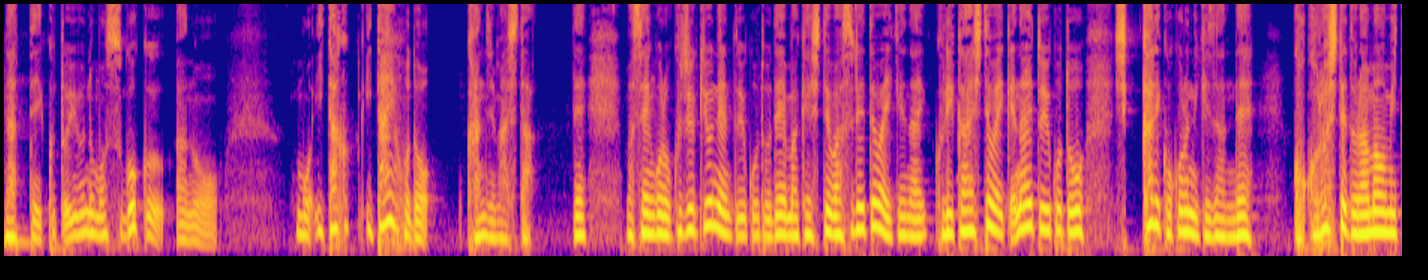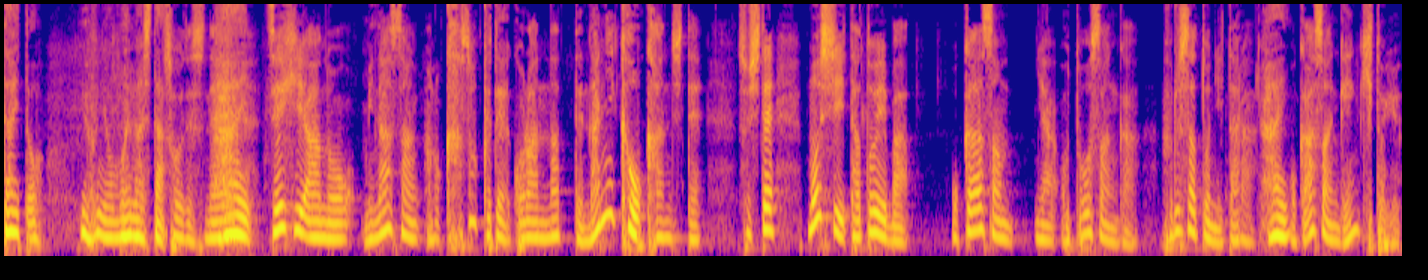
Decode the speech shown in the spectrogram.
なっていくというのもすごくあのもう痛く痛いほど感じました。で、まあ、戦後69年ということで、まあ、決して忘れてはいけない繰り返してはいけないということをしっかり心に刻んで心してドラマを見たいというふうに思いました。そうですね、はい。ぜひあの皆さんあの家族でご覧になって何かを感じてそしてもし例えばお母さんやお父さんがふるさとにいたら、はい。お母さん元気という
